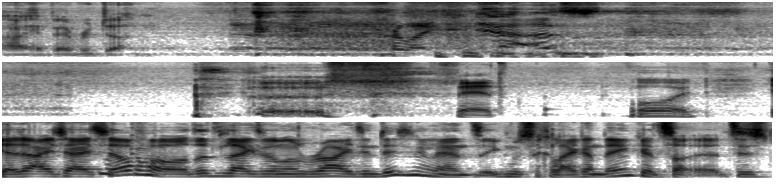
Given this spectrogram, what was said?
I have ever done. We're like, yes! Vet. Mooi. Ja, hij zei het zelf al. Dat lijkt wel een ride in Disneyland. Ik moest er gelijk aan denken. Het, het is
